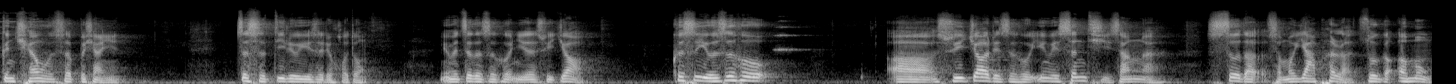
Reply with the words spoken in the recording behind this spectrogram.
跟前五识不相应，这是第六意识的活动。因为这个时候你在睡觉，可是有时候啊，睡觉的时候因为身体上啊。受到什么压迫了？做个噩梦，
